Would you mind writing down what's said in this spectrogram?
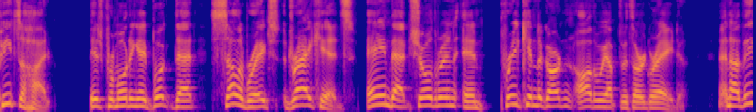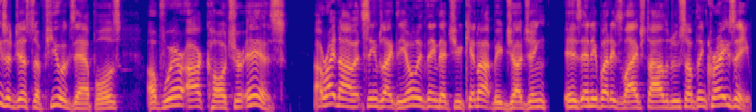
Pizza Hut is promoting a book that celebrates drag kids, aimed at children in pre kindergarten all the way up to third grade. And now, these are just a few examples of where our culture is. Uh, right now, it seems like the only thing that you cannot be judging is anybody's lifestyle to do something crazy.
